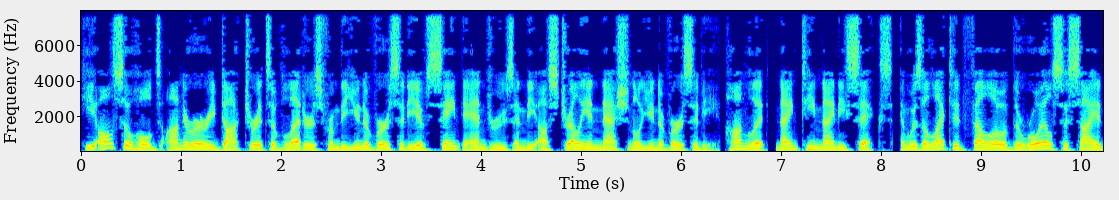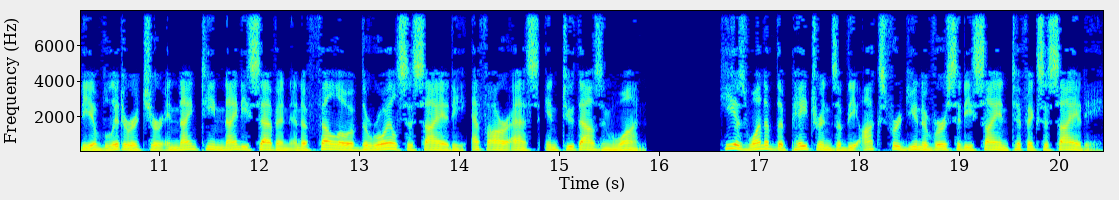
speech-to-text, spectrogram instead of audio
He also holds honorary doctorates of letters from the University of St Andrews and the Australian National University 1996, and was elected Fellow of the Royal Society of Literature in 1997 and a Fellow of the Royal Society FRS in 2001. He is one of the patrons of the Oxford University Scientific Society.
